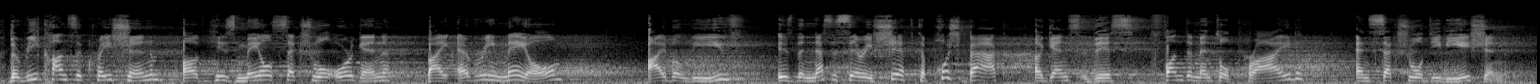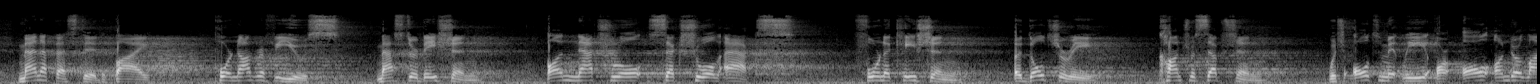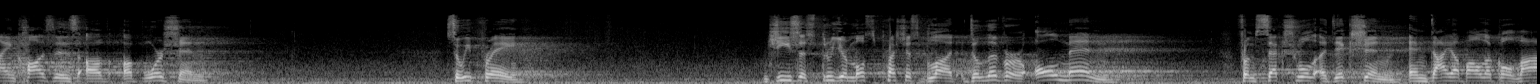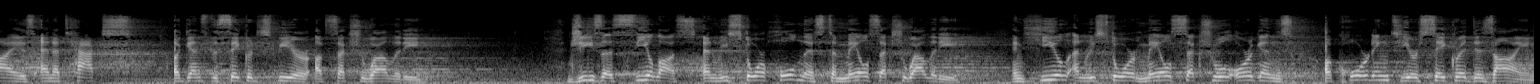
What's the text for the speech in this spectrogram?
The reconsecration of his male sexual organ by every male, I believe, is the necessary shift to push back against this fundamental pride and sexual deviation manifested by pornography use, masturbation, unnatural sexual acts, fornication, adultery, contraception, which ultimately are all underlying causes of abortion. So we pray, Jesus, through your most precious blood, deliver all men from sexual addiction and diabolical lies and attacks against the sacred sphere of sexuality. Jesus, seal us and restore wholeness to male sexuality and heal and restore male sexual organs according to your sacred design.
